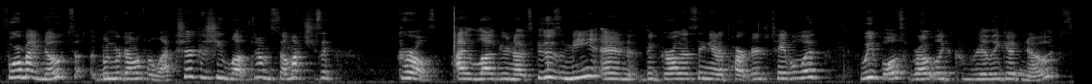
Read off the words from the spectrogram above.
for my notes when we're done with the lecture because she loved them so much. She's like, girls, I love your notes. Because it was me and the girl that's sitting at a partner's table with, we both wrote like really good notes.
